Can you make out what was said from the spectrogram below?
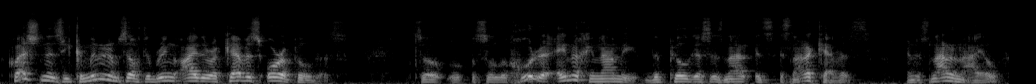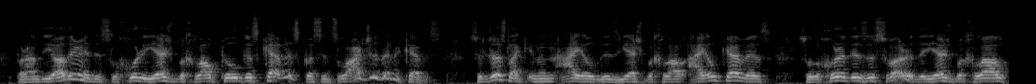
The question is, he committed himself to bring either a kevis or a pilgus. So, so enochinami, the pilgus is not it's it's not a kevis and it's not an aisle. But on the other hand, it's l'chura yesh b'chlal pilgus kevis because it's larger than a kevis. So just like in an aisle, there's yesh b'chlal aisle kevis. So l'chura there's a svara the yesh b'chlal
